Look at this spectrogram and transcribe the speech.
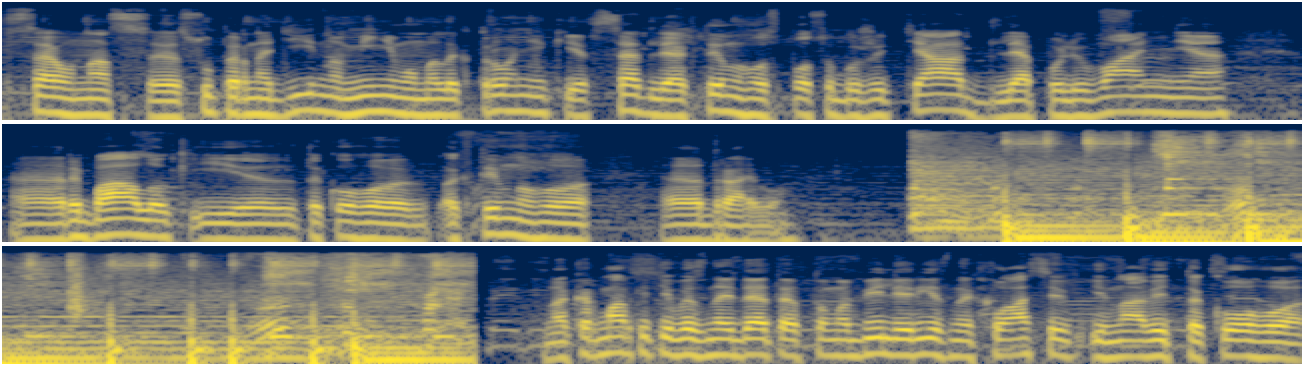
Все у нас е, супернадійно, мінімум електроніки, все для активного способу життя, для полювання, рибалок і такого активного драйву. На кармаркеті ви знайдете автомобілі різних класів і навіть такого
